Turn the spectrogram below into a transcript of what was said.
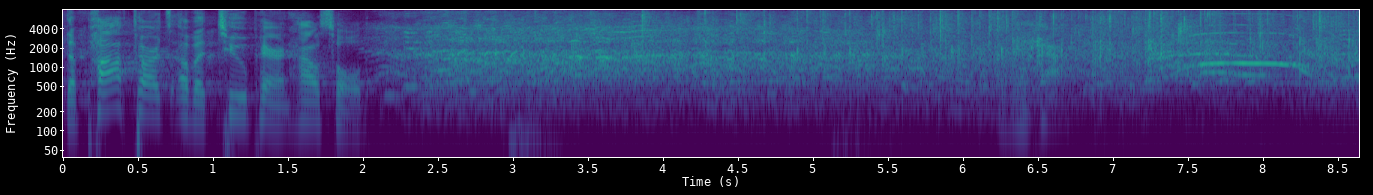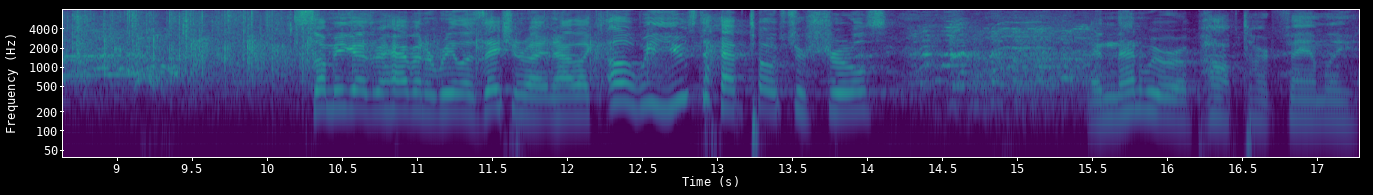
The Pop Tarts of a two parent household. Some of you guys are having a realization right now, like, oh, we used to have toaster strudels. and then we were a Pop Tart family.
